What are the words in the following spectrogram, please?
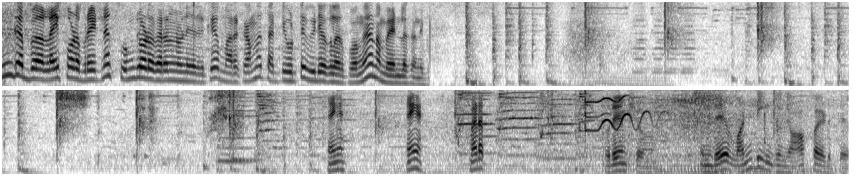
எங்கள் லைஃபோட பிரைட்னஸ் உங்களோட விரல் நுழைவு இருக்குது மறக்காமல் தட்டி விட்டு வீடியோ கலர் போங்க. நம்ம எண்டில் சந்திப்போம். ஏங்க ஏங்க மேடம். ஒரே நிமிஷம். இந்த வண்டி இங்க கொஞ்சம் ஆஃப் ஆகிடுது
